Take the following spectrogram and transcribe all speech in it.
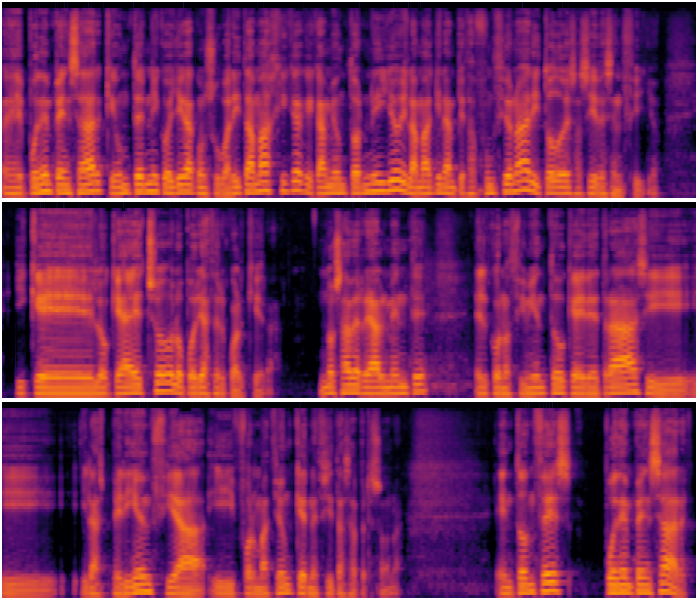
eh, pueden pensar que un técnico llega con su varita mágica, que cambia un tornillo y la máquina empieza a funcionar y todo es así de sencillo. Y que lo que ha hecho lo podría hacer cualquiera no sabe realmente el conocimiento que hay detrás y, la experiencia y formación que necesita esa persona. Entonces pueden pensar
